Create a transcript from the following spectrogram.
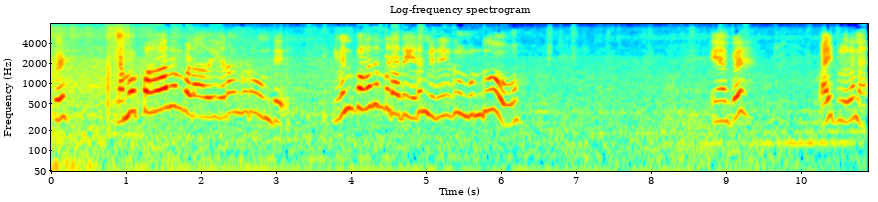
இப்போ நம்ம பாதம் படாத இடம் கூட உண்டு. இவன் பாதம் படாத இடம் எது எதுவும் உண்டோ? ஏன் இப்போ வாய்ப்பில்லை தானே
